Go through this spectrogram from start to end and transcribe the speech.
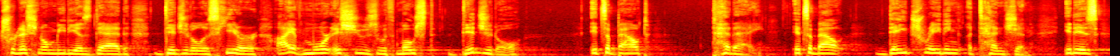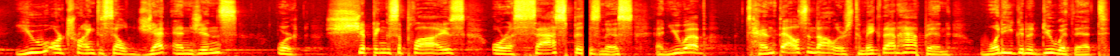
traditional media is dead, digital is here. I have more issues with most digital. It's about today, it's about day trading attention. It is you are trying to sell jet engines or shipping supplies or a SaaS business, and you have $10,000 to make that happen, what are you going to do with it?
